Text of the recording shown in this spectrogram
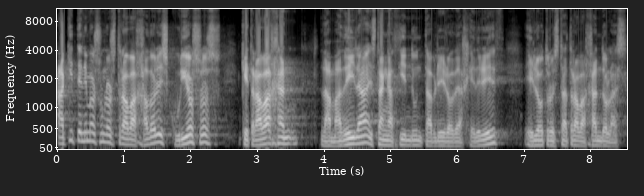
Aquí tenemos unos trabajadores curiosos que trabajan la madera, están haciendo un tablero de ajedrez, el otro está trabajando las,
